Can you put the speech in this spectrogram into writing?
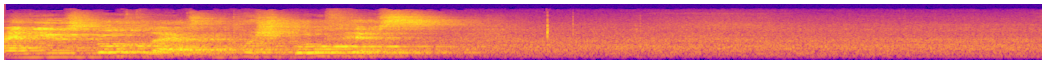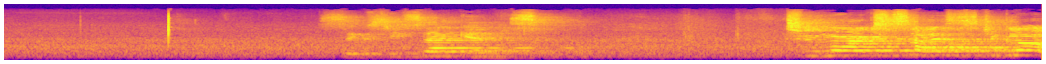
and use both legs and push both hips. 60 seconds. Two more exercises to go.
